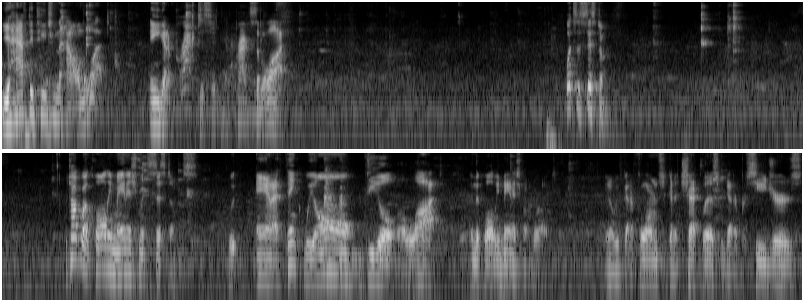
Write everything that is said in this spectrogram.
You have to teach him the how and the what. And you got to practice it. You got to practice it a lot. What's the system? We talk about quality management systems. And I think we all deal a lot in the quality management world. You know, we've got our forms, we've got a checklist, we've got our procedures,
